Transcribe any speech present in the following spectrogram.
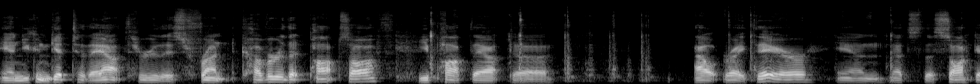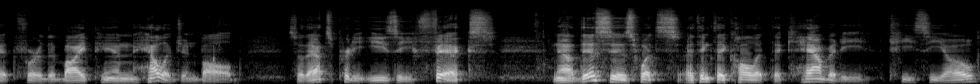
and you can get to that through this front cover that pops off. You pop that uh, out right there and that's the socket for the bipin halogen bulb. So that's a pretty easy fix. Now this is what's, I think they call it the cavity TCO.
